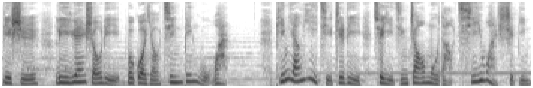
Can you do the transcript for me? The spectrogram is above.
彼时李渊手里不过有精兵五万，平阳一己之力却已经招募到七万士兵。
